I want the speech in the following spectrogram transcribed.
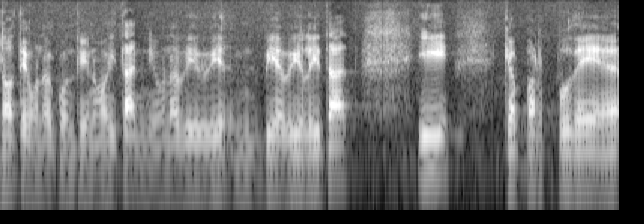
no té una continuïtat ni una viabilitat i que per poder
